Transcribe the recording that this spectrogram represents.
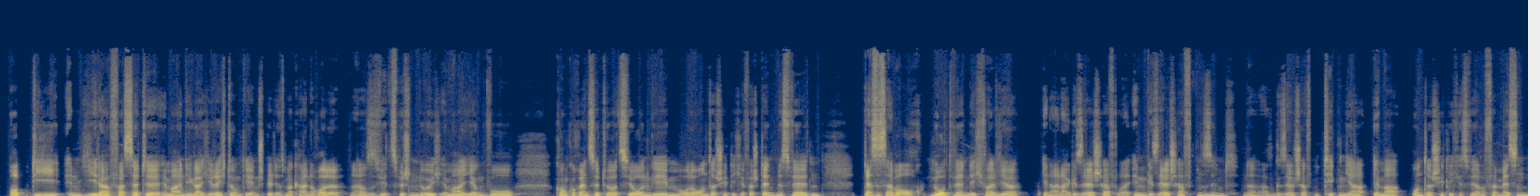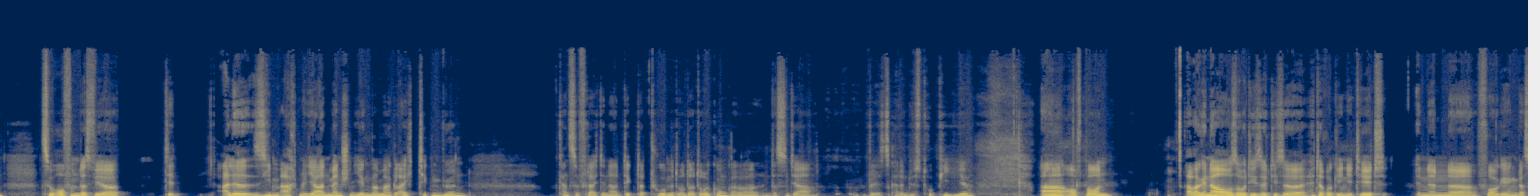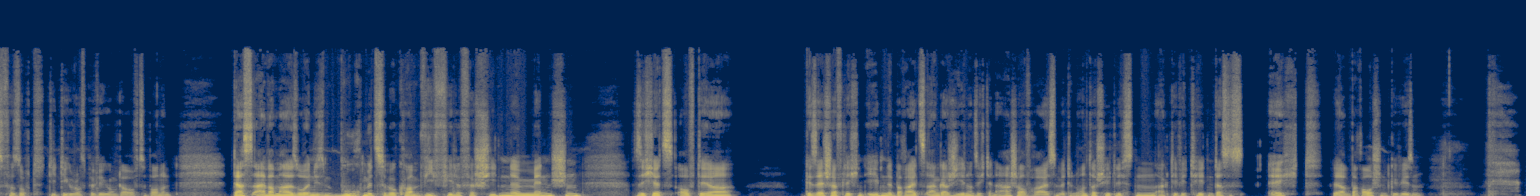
Ob die in jeder Facette immer in die gleiche Richtung gehen, spielt erstmal keine Rolle. Ne? Also es wird zwischendurch immer irgendwo Konkurrenzsituationen geben oder unterschiedliche Verständniswelten. Das ist aber auch notwendig, weil wir in einer Gesellschaft oder in Gesellschaften sind. Ne? Also Gesellschaften ticken ja immer unterschiedlich. Es wäre vermessen zu hoffen, dass wir die, alle sieben, acht Milliarden Menschen irgendwann mal gleich ticken würden. Kannst du vielleicht in einer Diktatur mit Unterdrückung, aber das sind ja, will jetzt keine Dystropie hier äh, aufbauen. Aber genau so diese, diese Heterogenität in den äh, Vorgängen, das versucht die Degrowth-Bewegung da aufzubauen. Und das einfach mal so in diesem Buch mitzubekommen, wie viele verschiedene Menschen sich jetzt auf der gesellschaftlichen Ebene bereits engagieren und sich den Arsch aufreißen mit den unterschiedlichsten Aktivitäten. Das ist echt ja, berauschend gewesen.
